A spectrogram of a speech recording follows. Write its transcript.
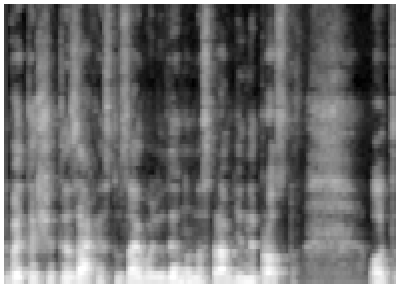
Витащити захист у зайву людину насправді непросто. От,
